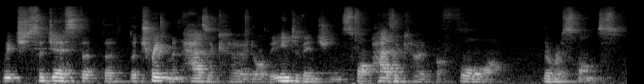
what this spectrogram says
which suggests that the, the treatment has occurred or the intervention swap has occurred before the response.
